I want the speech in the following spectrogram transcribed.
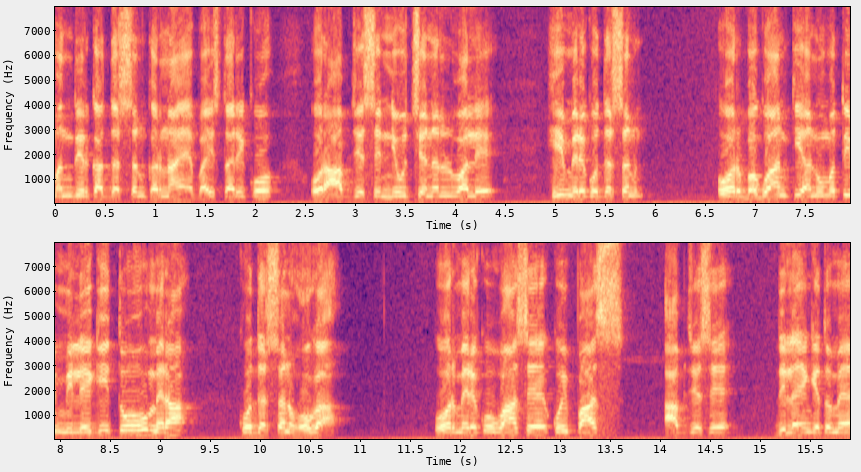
मंदिर का दर्शन करना है। 22 तारीख को और आप जैसे न्यूज़ चैनल वाले ही मेरे को दर्शन और भगवान की अनुमति मिलेगी तो मेरा को दर्शन होगा और मेरे को वहाँ से कोई पास आप जैसे दिलाएँगे तो मैं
